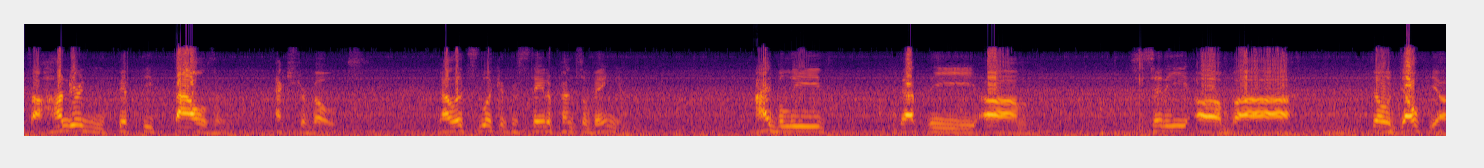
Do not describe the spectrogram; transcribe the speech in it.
It's 150,000 extra votes. Now let's look at the state of Pennsylvania. I believe that the um, city of uh, Philadelphia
